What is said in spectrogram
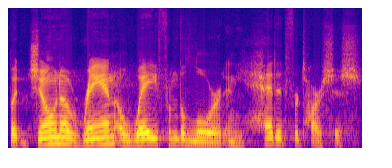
But Jonah ran away from the Lord and he headed for Tarshish.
